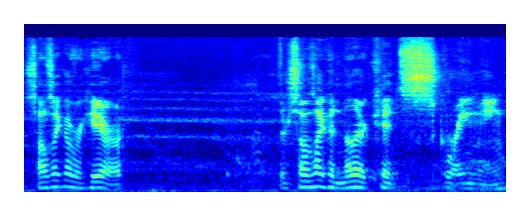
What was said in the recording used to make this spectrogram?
Sounds like over here. There sounds like another kid screaming.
